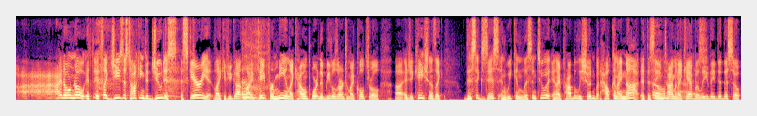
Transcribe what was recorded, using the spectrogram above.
I, I don't know. It's it's like Jesus talking to Judas Iscariot. Like if you got live tape for me and like how important the Beatles are to my cultural uh, education, it's like this exists and we can listen to it, and I probably shouldn't, but how can I not at the same Oh time? And I can't believe they did this. So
